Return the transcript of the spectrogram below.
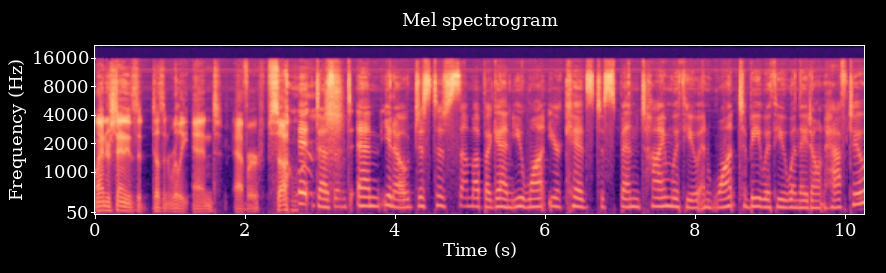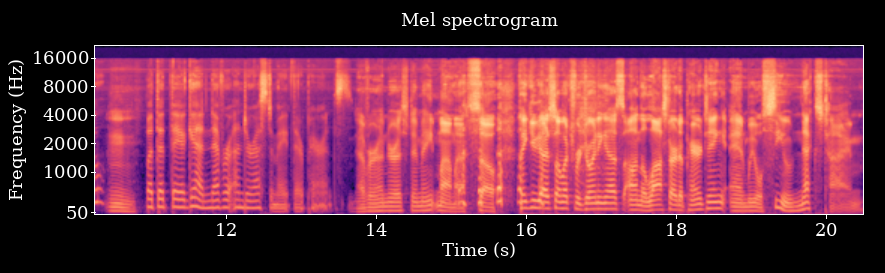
my understanding is it doesn't really end ever. So it doesn't. And, you know, just to sum up again, you want your kids to spend time with you and want to be with you when they don't have to, mm. but that they, again, never underestimate their parents. Never underestimate mama. So thank you guys so much for joining us on the Lost Art of Parenting, and we will see you next time.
